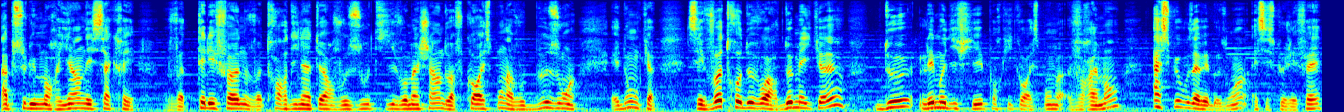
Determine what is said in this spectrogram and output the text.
absolument rien n'est sacré. Votre téléphone, votre ordinateur, vos outils, vos machins doivent correspondre à vos besoins. Et donc, c'est votre devoir de maker de les modifier pour qu'ils correspondent vraiment à ce que vous avez besoin, et c'est ce que j'ai fait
